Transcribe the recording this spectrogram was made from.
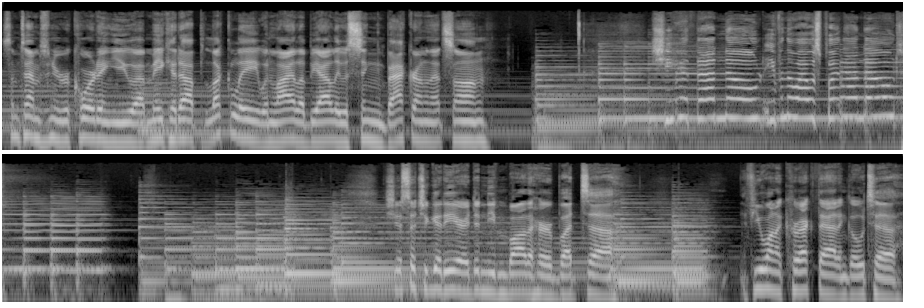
Sometimes when you're recording, you uh, make it up. Luckily, when Laila Biali was singing background on that song, she hit that note, even though I was playing that note. She has such a good ear, it didn't even bother her. But uh, if you want to correct that and go to.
